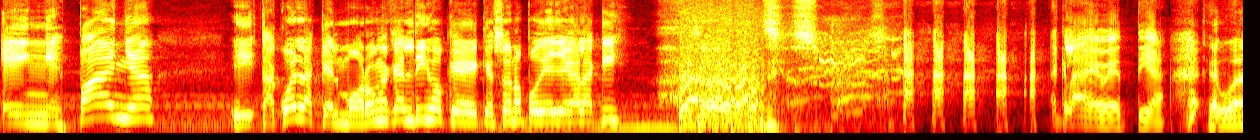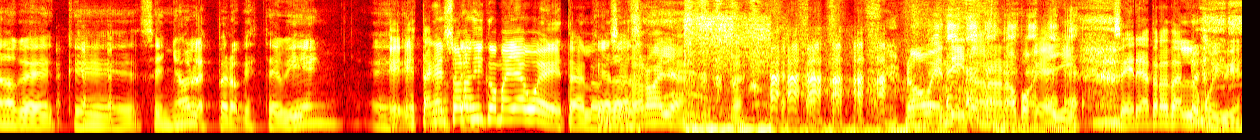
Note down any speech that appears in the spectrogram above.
en España. ¿Y te acuerdas que el morón aquel dijo que, que eso no podía llegar aquí? Eso- Clase bestia. qué bueno que, que, señor, espero que esté bien. Eh, Eh, ¿Está en el que zoológico de Mayagüez? ¿Está? ¿Lo que lo- encerraron allá? no, bendito, no, no, porque allí sería tratarlo muy bien.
